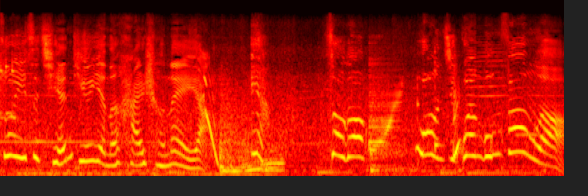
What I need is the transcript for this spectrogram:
坐一次潜艇也能嗨成那样。哎呀，糟糕，忘记关功放了。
